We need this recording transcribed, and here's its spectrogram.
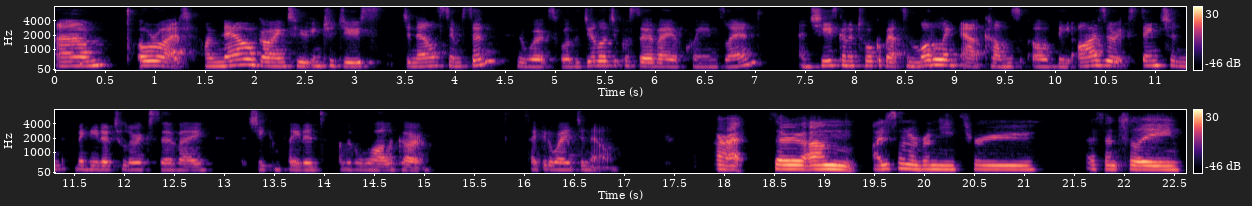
Um, all right, I'm now going to introduce Janelle Simpson, who works for the Geological Survey of Queensland, and she's going to talk about some modelling outcomes of the ISA Extension Magnetotelluric Survey that she completed a little while ago. Take it away, Janelle. All right, so um, I just want to run you through essentially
